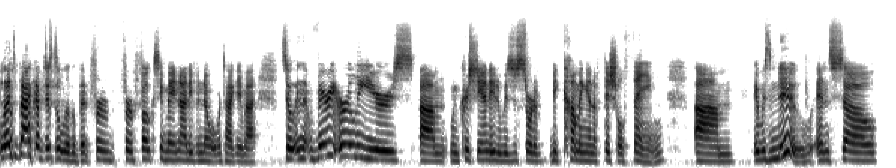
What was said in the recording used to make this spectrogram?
let's back up just a little bit for for folks who may not even know what we're talking about. So in the very early years, um, when Christianity was just sort of becoming an official thing, um, it was new, and so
